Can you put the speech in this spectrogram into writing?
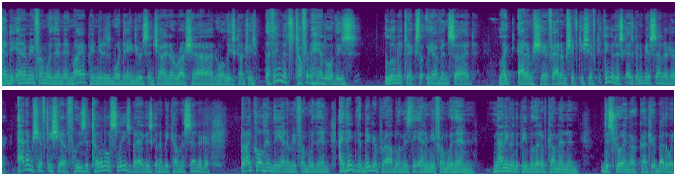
And the enemy from within, in my opinion, is more dangerous than China, Russia, and all these countries. The thing that's tougher to handle are these lunatics that we have inside, like Adam Schiff, Adam Shifty Schiff. Think of this guy's going to be a senator. Adam Shifty Schiff, who's a total sleazebag, is going to become a senator. But I call him the enemy from within. I think the bigger problem is the enemy from within, not even the people that have come in and destroying our country. By the way,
